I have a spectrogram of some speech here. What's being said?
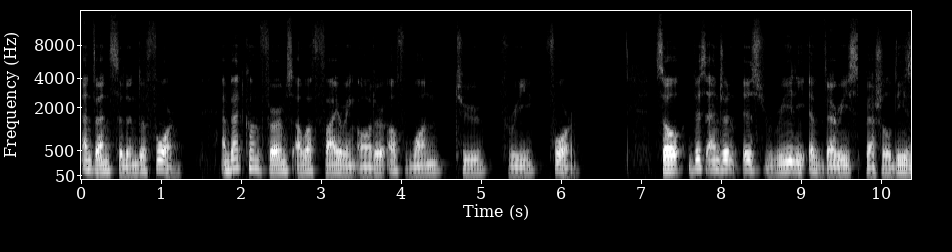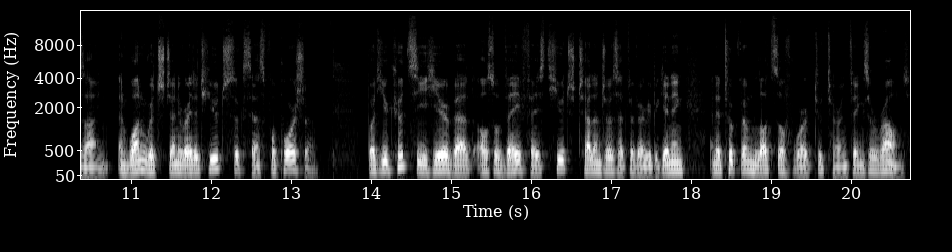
and then cylinder 4. And that confirms our firing order of 1, 2, 3, 4. So this engine is really a very special design, and one which generated huge success for Porsche. But you could see here that also they faced huge challenges at the very beginning and it took them lots of work to turn things around.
